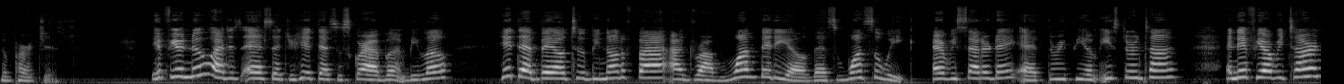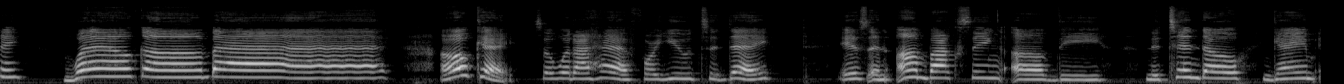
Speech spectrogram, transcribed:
to purchase. If you're new, I just ask that you hit that subscribe button below. Hit that bell to be notified. I drop one video that's once a week every Saturday at 3 p.m. Eastern Time. And if you're returning, welcome back. Okay, so what I have for you today is an unboxing of the Nintendo Game &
